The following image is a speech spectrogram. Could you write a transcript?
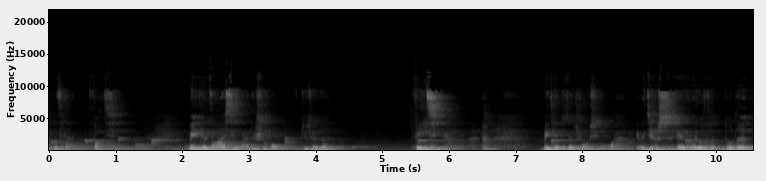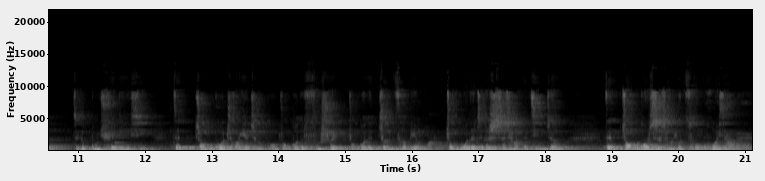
一个词儿：放弃。每天早上醒来的时候，就觉得飞起。每天都在这种循环，因为这个世界会有很多的这个不确定性。在中国创业成功，中国的赋税，中国的政策变化，中国的这个市场的竞争，在中国市场上存活下来。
